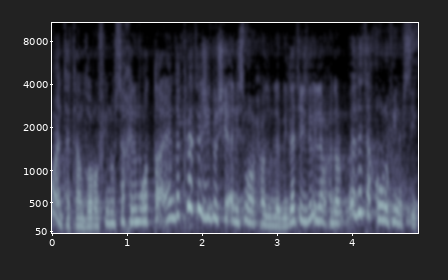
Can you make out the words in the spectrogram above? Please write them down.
وأنت تنظر في نسخ الموطأ عندك لا تجد شيئا اسمه محمود بن لبيد لا تجد إلا محمود ماذا تقول في نفسك؟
